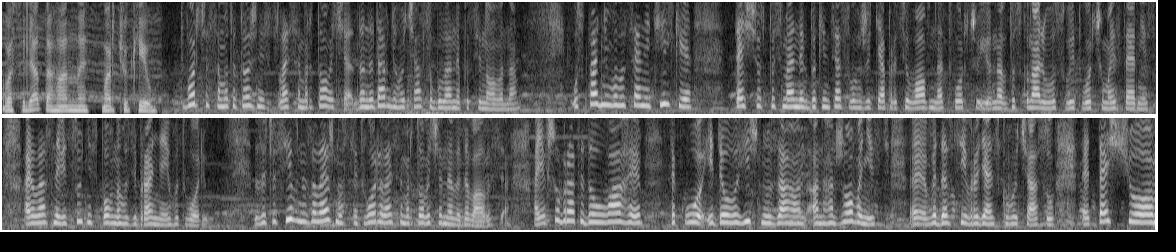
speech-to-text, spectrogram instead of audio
Василя та Ганни Марчуків. Творча самототожність Леся Мартовича до недавнього часу була не поцінована. Ускладнювало це не тільки те, що письменник до кінця свого життя працював над творчою, над- вдосконалював свою творчу майстерність, а й власне відсутність повного зібрання його творів. За часів незалежності твори Леся Мартовича не видавалися. А якщо брати до уваги таку ідеологічну заангажованість е, видавців радянського часу, е, те, що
